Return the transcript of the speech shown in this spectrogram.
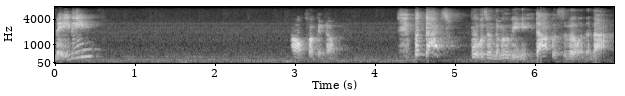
maybe I don't fucking know. But that's what was in the movie. That was the villain in that.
